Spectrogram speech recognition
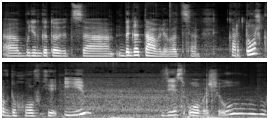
э, будет готовиться, доготавливаться картошка в духовке и здесь овощи. У -у -у.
